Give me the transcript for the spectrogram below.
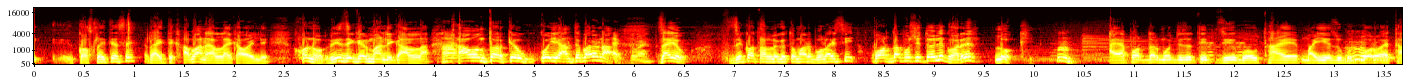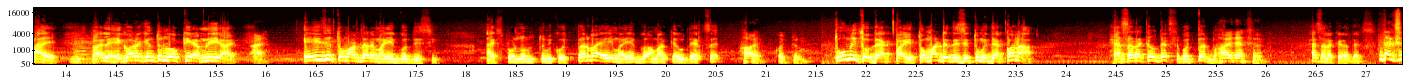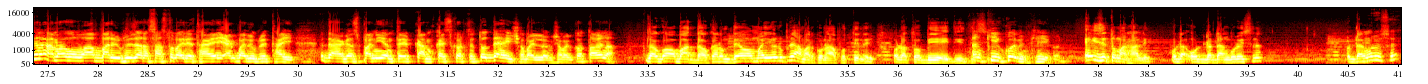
কসলাইতেছে রাইতে খাবা না আল্লাহ খাওয়াইলে। হনো রিজিকের মালিক আল্লাহ। হ্যাঁ। খাওন তো আর কেউ কই আনতে পারে না। যাই হোক যে কথার লোকে তোমার বলাইছি পর্দা পোষিত হইলে ঘরের লক্ষ্মী। আয়া পর্দার মধ্যে যদি যে বউ থায় মাইয়ে যুবক বড় হয় থায় তাহলে এই ঘরে কিন্তু লক্ষ্মী এমনি আয়। এই যে তোমার দ্বারা মাইয়জ্ঞ দিছি আজ পর্যন্ত তুমি কইতে পারবা এই মাইয়জ্ঞ আমার কেউ দেখছে? হয় তুমি তো দেখ পাই তোমারটা দিছি তুমি দেখো না। হ্যাঁ সারা কেউ দেখছে কইতে পারবা? হয় দেখছেন সারা দেখছে? দেখছেন আমার বাড়ির উপরে যারা স্বাস্থ্য বাইরে থাই এক বাড়ির উপরে থাই দেখা গেছে পানি আনতে কাম কাজ করতে তো দেখাই সবাই লোক সবাই কথা হয় না? দাও বাদ দাও কারণ দেওয়া মাইয়ের উপরে আমার কোনো আপত্তি নেই ওটা তো বিয়েই দিয়ে দিছি। কি করবেন খেয়ে করবেন? এই যে তোমার হালি ওটা ওটা ডাঙ্গর হয়েছে না? ও ডাঙর হয়েছে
